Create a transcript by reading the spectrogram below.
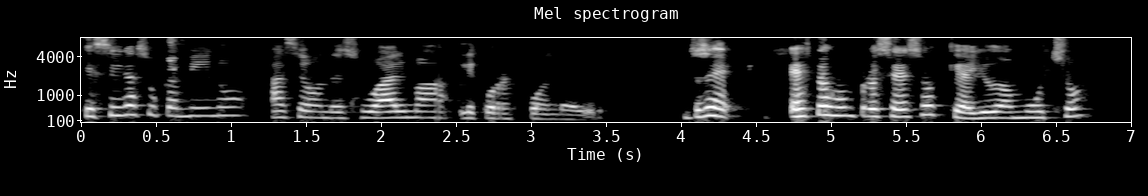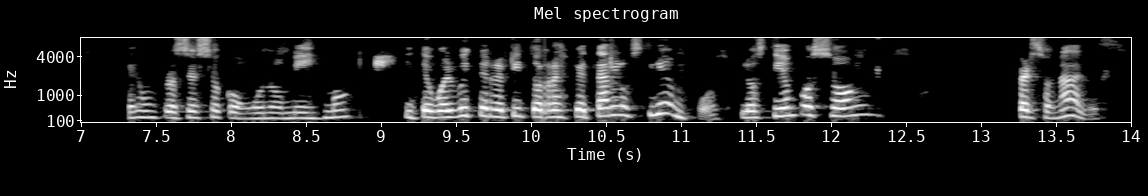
que siga su camino hacia donde su alma le corresponda ir. Entonces, esto es un proceso que ayuda mucho, es un proceso con uno mismo. Y te vuelvo y te repito, respetar los tiempos. Los tiempos son personales.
